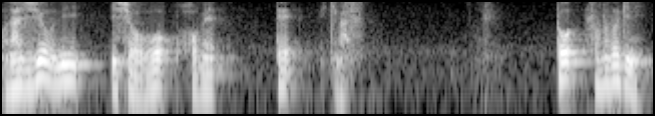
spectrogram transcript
同じように衣装を褒めていきます。とその時に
